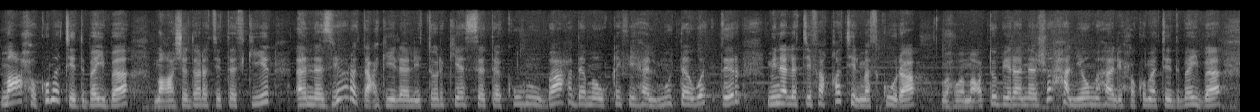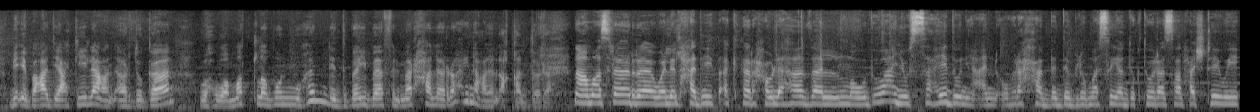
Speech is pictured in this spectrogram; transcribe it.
مع حكومة دبيبة مع جدارة التذكير أن زيارة عقيلة لتركيا ستكون بعد موقفها المتوتر من الاتفاقات المذكورة وهو معتبرا نجاحا يومها لحكومة دبيبة بإبعاد عقيلة عن أردوغان وهو مطلب مهم لدبيبة في المرحلة الراهنة على الأقل درة نعم أسرار وللحديث أكثر حول هذا الموضوع يسعدني أن أرحب بالدبلوماسية الدكتورة صالحة شتيوي.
